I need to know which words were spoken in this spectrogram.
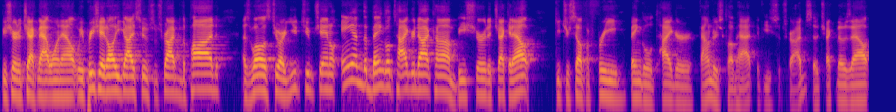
Be sure to check that one out. We appreciate all you guys who have subscribed to the pod, as well as to our YouTube channel and the BengalTiger.com. Be sure to check it out. Get yourself a free Bengal Tiger Founders Club hat if you subscribe. So check those out.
